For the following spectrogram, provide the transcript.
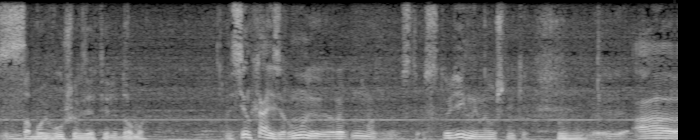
с собой в уши взять или дома? Синхайзер, мы ну, ст- студийные наушники. Э, А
